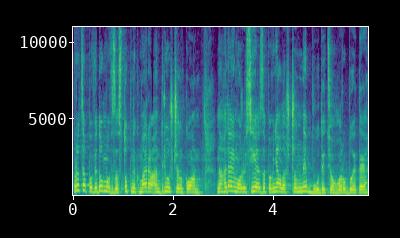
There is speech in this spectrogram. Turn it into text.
Про це повідомив заступник мера Андрющенко. Нагадаємо, Росія запевняла, що не буде цього робити.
